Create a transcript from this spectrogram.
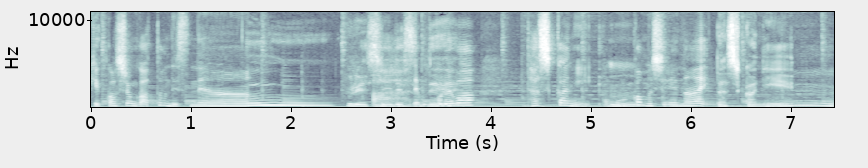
月刊旬があったんですね、うん。嬉しいですね。でもこれは確かに思うかもしれない、確かうに、んうんうん、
